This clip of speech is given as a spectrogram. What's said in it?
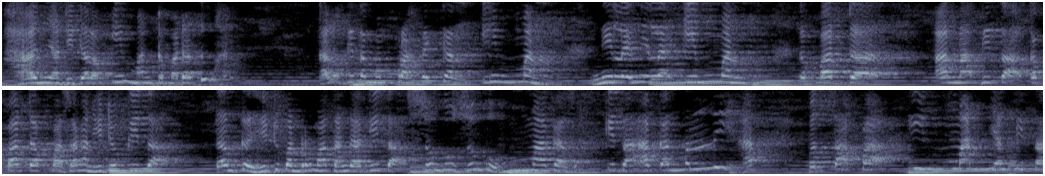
hanya di dalam iman kepada Tuhan. Kalau kita mempraktekkan iman, nilai-nilai iman kepada anak kita, kepada pasangan hidup kita, dalam kehidupan rumah tangga kita, sungguh-sungguh maka kita akan melihat Betapa iman yang kita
